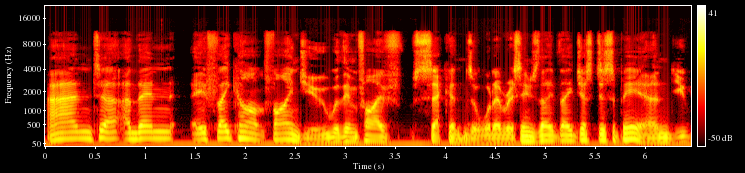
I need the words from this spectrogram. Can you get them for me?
and uh, and then if they can't find you within five seconds or whatever it seems, they they just disappear, and you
